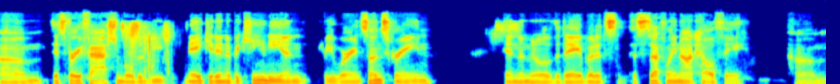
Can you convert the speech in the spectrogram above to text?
um, it's very fashionable to be naked in a bikini and be wearing sunscreen in the middle of the day but it's it's definitely not healthy um,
